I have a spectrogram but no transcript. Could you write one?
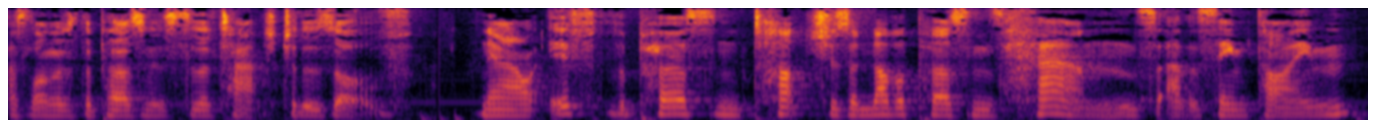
as long as the person is still attached to the zov. Now, if the person touches another person's hands at the same time,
